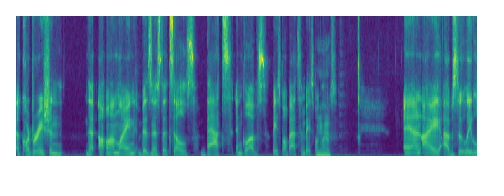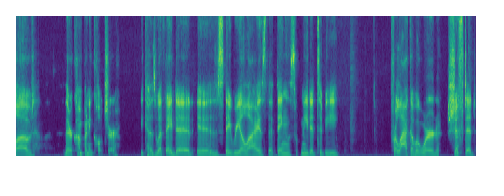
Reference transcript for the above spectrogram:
a corporation that a online business that sells bats and gloves, baseball bats and baseball Mhm. gloves. And I absolutely loved their company culture because what they did is they realized that things needed to be for lack of a word shifted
